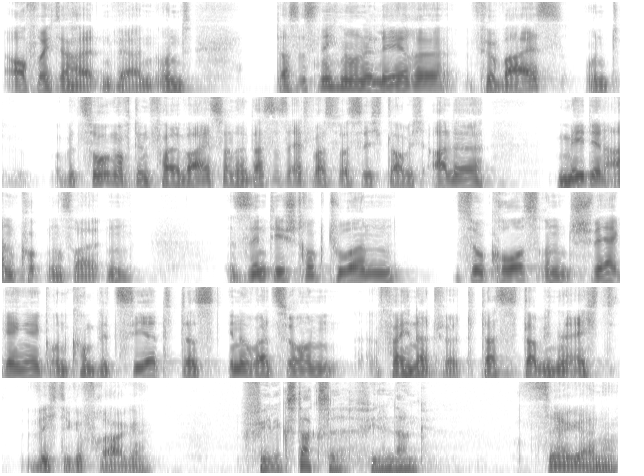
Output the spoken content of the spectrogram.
aufrechterhalten werden. Und das ist nicht nur eine Lehre für Weiß und bezogen auf den Fall Weiß, sondern das ist etwas, was sich, glaube ich, alle Medien angucken sollten sind die Strukturen so groß und schwergängig und kompliziert, dass Innovation verhindert wird? Das ist, glaube ich, eine echt wichtige Frage. Felix Daxel, vielen Dank. Sehr gerne.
